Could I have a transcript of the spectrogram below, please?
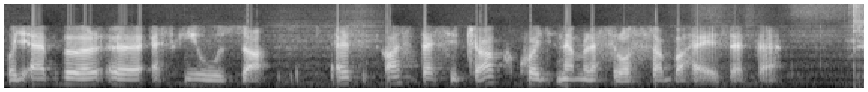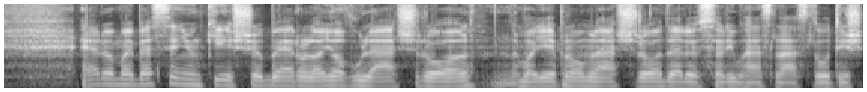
hogy ebből ö, ez kihúzza. Ez azt teszi csak, hogy nem lesz rosszabb a helyzete. Erről majd beszéljünk később, erről a javulásról, vagy épp romlásról, de először Juhász Lászlót is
